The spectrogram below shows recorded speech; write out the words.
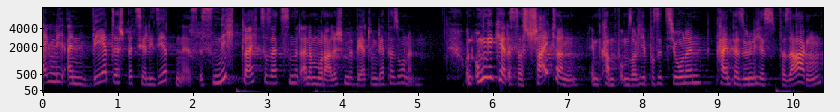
eigentlich ein Wert der Spezialisierten ist, ist nicht gleichzusetzen mit einer moralischen Bewertung der Personen. Und umgekehrt ist das Scheitern im Kampf um solche Positionen kein persönliches Versagen,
